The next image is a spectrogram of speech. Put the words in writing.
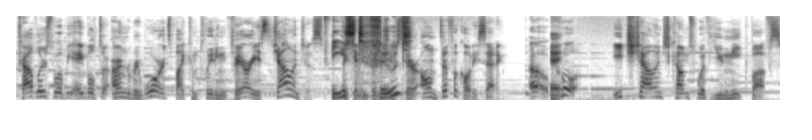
travelers will be able to earn rewards by completing various challenges. Feast they can even food? choose their own difficulty setting. Oh, Okay. cool. Each challenge comes with unique buffs.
